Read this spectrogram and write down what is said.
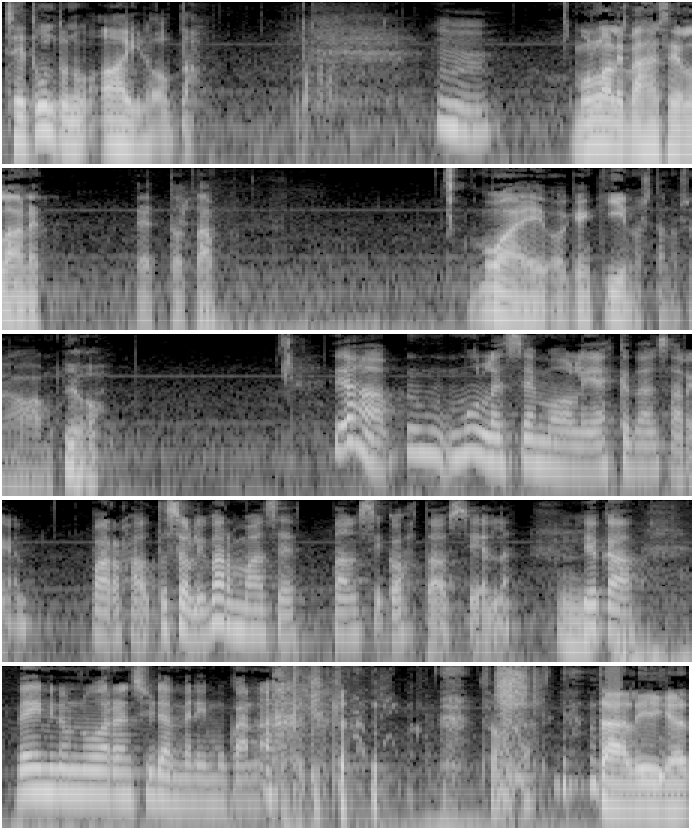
se ei tuntunut aidolta. Hmm. Mulla oli vähän sellainen, että, että tota, mua ei oikein kiinnostanut se haamu. Joo. Jaa, mulle Semo oli ehkä tämän sarjan parhautta. Se oli varmaan se tanssikohtaus siellä, mm. joka vei minun nuoren sydämeni mukana. Kyllä. Se on tää liike.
